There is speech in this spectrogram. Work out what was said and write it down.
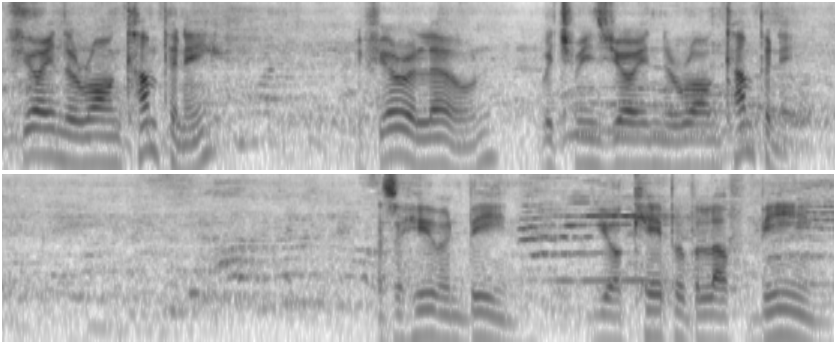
If you're in the wrong company, if you're alone, which means you're in the wrong company. As a human being, you're capable of being,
